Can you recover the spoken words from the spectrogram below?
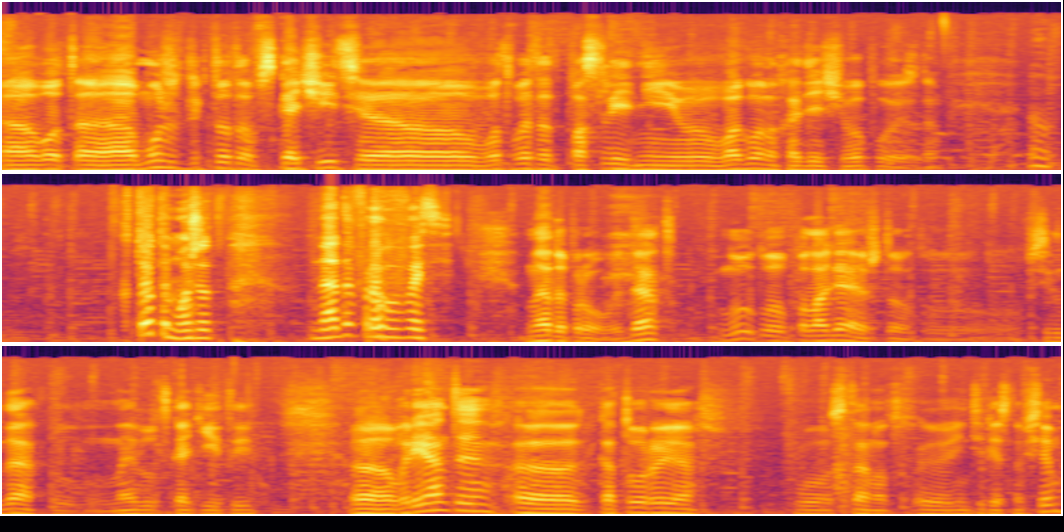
А, Вот, а может ли кто-то вскочить э, вот в этот последний вагон уходящего поезда? Кто-то может. Надо пробовать. Надо пробовать, да? Ну, полагаю, что всегда найдутся какие-то э, варианты, э, которые станут э, интересны всем.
